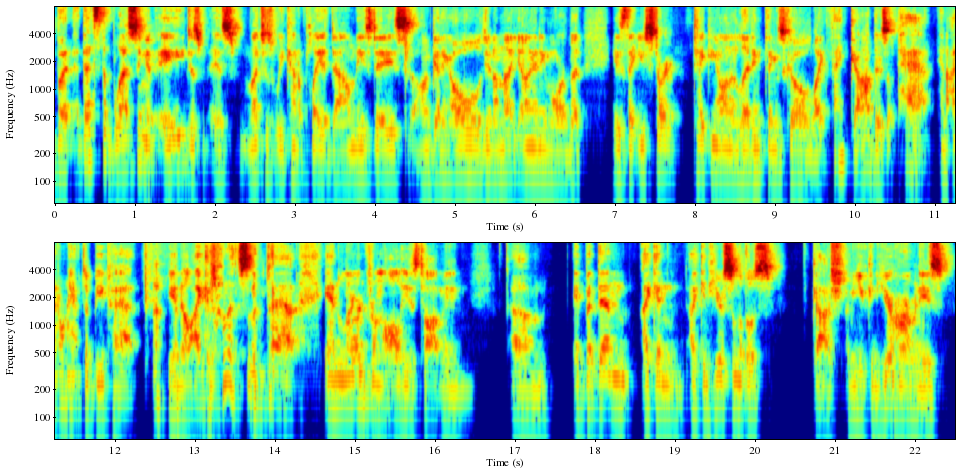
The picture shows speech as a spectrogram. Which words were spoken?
But that's the blessing of age, as, as much as we kind of play it down these days. Oh, I'm getting old, you know, I'm not young anymore. But is that you start taking on and letting things go. Like, thank God there's a Pat, and I don't have to be Pat. You know, I can listen to Pat and learn from all he's taught me. Um, but then I can I can hear some of those. Gosh, I mean, you can hear harmonies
